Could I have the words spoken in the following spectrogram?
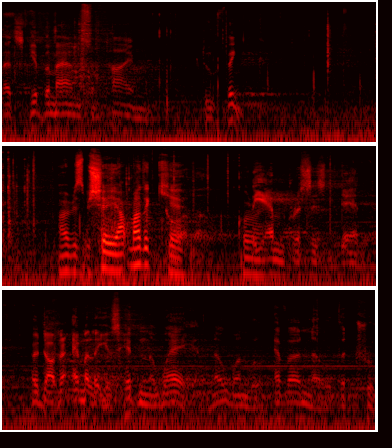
Let's give the man some time to think. Abi biz bir şey yapmadık ki. Korun. The Empress is dead. Her daughter Emily is hidden away, and no one will ever know the truth.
